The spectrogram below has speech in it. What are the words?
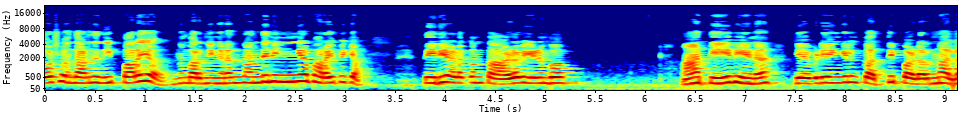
ദോഷം എന്താണെന്ന് നീ പറയാ എന്നും പറഞ്ഞിങ്ങനെ നന്ദിനി ഇങ്ങനെ പറയിപ്പിക്കാം. തിരിയടക്കം താഴെ വീഴുമ്പോൾ ആ തീ വീണ് എവിടെയെങ്കിലും കത്തിപ്പടർന്നാൽ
